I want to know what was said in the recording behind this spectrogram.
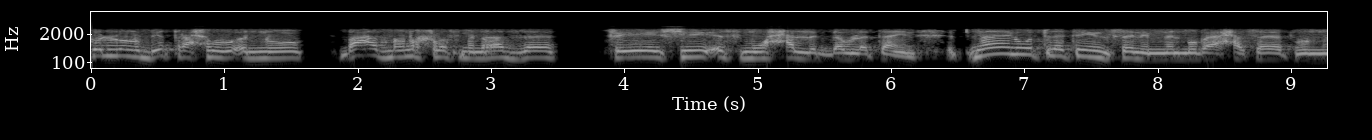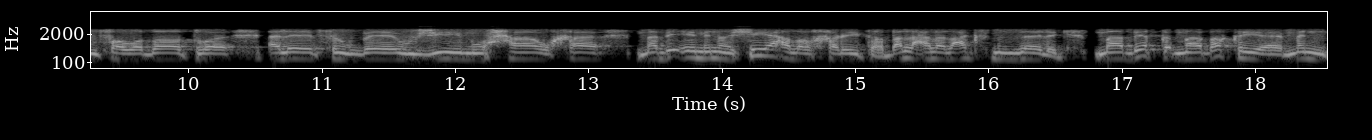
كلهم بيطرحوا إنه بعد ما نخلص من غزة في شيء اسمه حل الدولتين. 32 سنة من المباحثات والمفاوضات وألف وب وجيم وحا وخا ما بقي منها شيء على الخريطة بل على العكس من ذلك. ما بق ما بقي من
